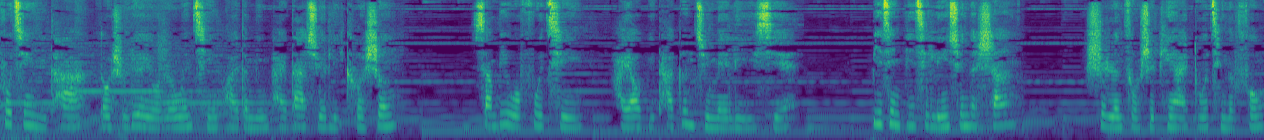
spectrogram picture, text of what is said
父亲与他都是略有人文情怀的名牌大学理科生，想必我父亲还要比他更具魅力一些。毕竟比起嶙峋的山，世人总是偏爱多情的风。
